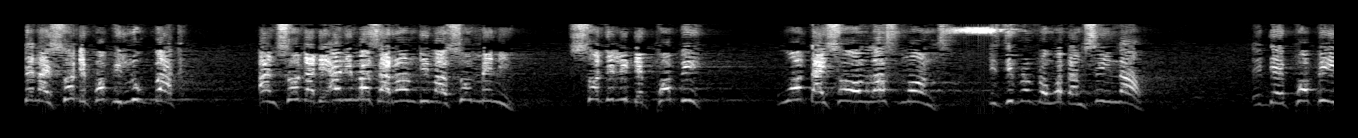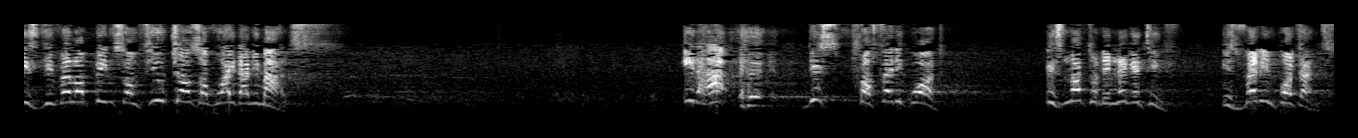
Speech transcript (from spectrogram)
Then I saw the puppy look back and saw that the animals around him are so many. Suddenly the puppy, what I saw last month is different from what I'm seeing now. The puppy is developing some futures of wild animals. It ha- this prophetic word is not to the negative. It's very important.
